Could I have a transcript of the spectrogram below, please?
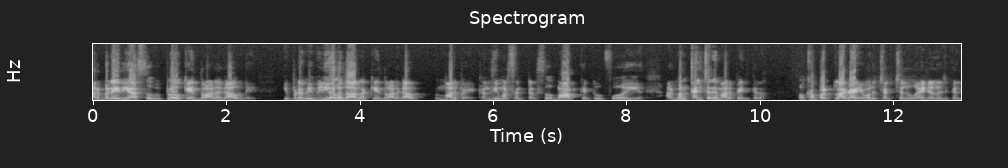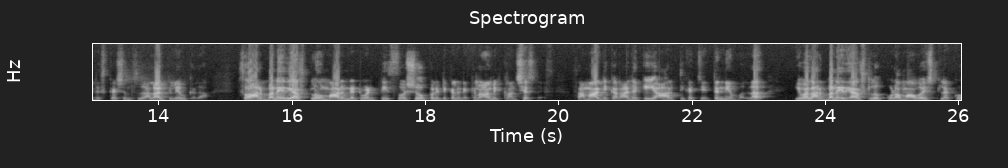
అర్బన్ ఏరియాస్ విప్లవ కేంద్రాలుగా ఉండేవి. ఇప్పుడు అవి వినియోగదారుల కేంద్రాలుగా మారిపోయాయి. కన్జ్యూమర్ సెంటర్స్ మార్కెట్ అర్బన్ కల్చరే మారిపోయింది కదా. ఒకప్పట్లాగా ఎవరు చర్చలు ఐడియాలజికల్ డిస్కషన్స్ అలాంటి లేవు కదా. సో అర్బన్ ఏరియాస్లో మారినటువంటి socio political and economic consciousness సామాజిక రాజకీయ ఆర్థిక చైతన్యం వల్ల ఇవాళ అర్బన్ ఏరియాస్లో కూడా మావోయిస్టులకు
